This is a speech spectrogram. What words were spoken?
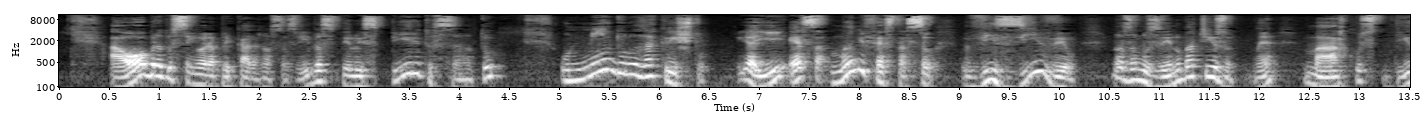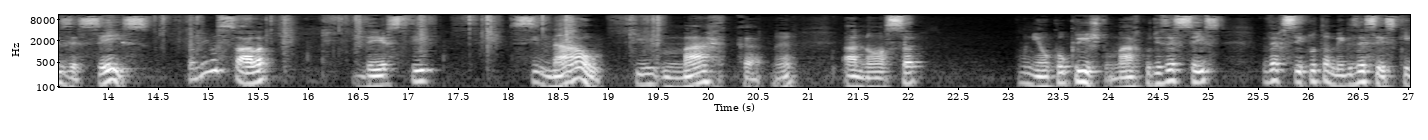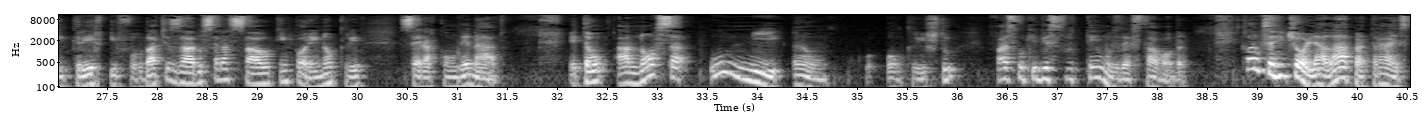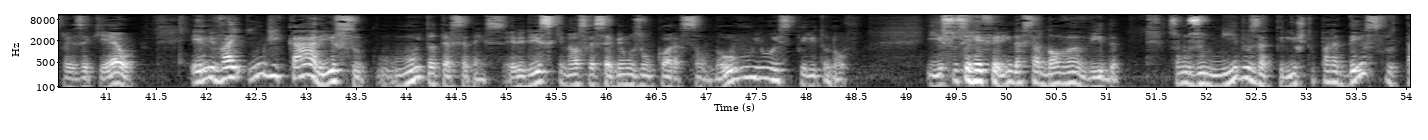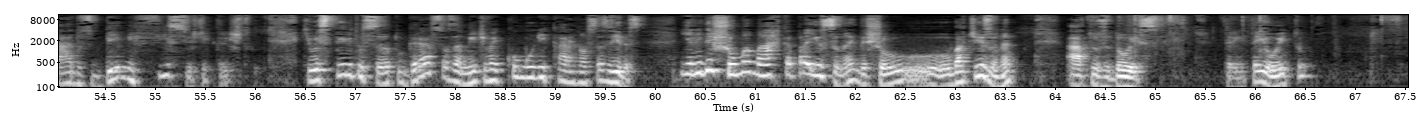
A obra do Senhor aplicada às nossas vidas pelo Espírito Santo, unindo-nos a Cristo. E aí, essa manifestação visível nós vamos ver no batismo. Né? Marcos 16 também nos fala deste sinal que marca né, a nossa união com Cristo. Marcos 16, Versículo também 16: Quem crer e for batizado será salvo, quem, porém, não crer será condenado. Então, a nossa união com Cristo faz com que desfrutemos desta obra. Claro que se a gente olhar lá para trás, para Ezequiel, ele vai indicar isso com muita antecedência. Ele diz que nós recebemos um coração novo e um espírito novo. E isso se referindo a essa nova vida. Somos unidos a Cristo para desfrutar dos benefícios de Cristo, que o Espírito Santo graciosamente vai comunicar às nossas vidas. E ele deixou uma marca para isso, né? deixou o batismo. Né? Atos 2, 38,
